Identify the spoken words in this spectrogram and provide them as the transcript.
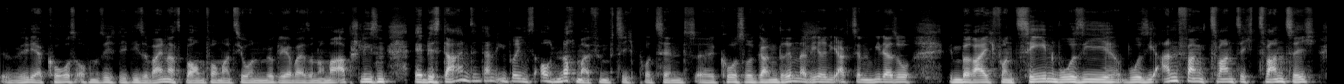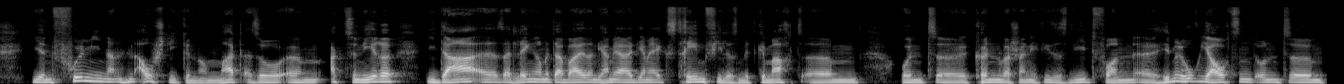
will der Kurs offensichtlich diese Weihnachtsbaumformationen möglicherweise nochmal abschließen. Äh, bis dahin sind dann übrigens auch nochmal 50 Prozent äh, Kursrückgang drin. Da wäre die Aktie dann wieder so im Bereich von 10, wo sie, wo sie Anfang 2020 ihren fulminanten Aufstieg genommen hat. Also ähm, Aktionäre, die da äh, seit längerem mit dabei sind, die haben ja, die haben ja extrem vieles mitgemacht ähm, und äh, können wahrscheinlich dieses Lied von äh, Himmel hochjauchzend und ähm,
